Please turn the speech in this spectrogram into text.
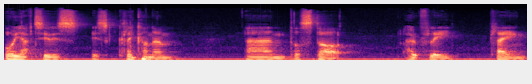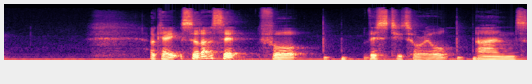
all you have to do is, is click on them and they'll start hopefully playing. Okay, so that's it for this tutorial and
